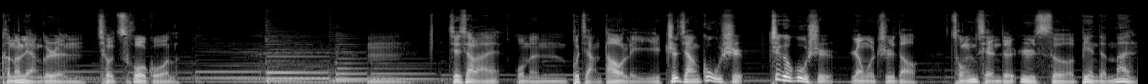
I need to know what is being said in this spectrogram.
可能两个人就错过了。嗯，接下来我们不讲道理，只讲故事。这个故事让我知道，从前的日色变得慢，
